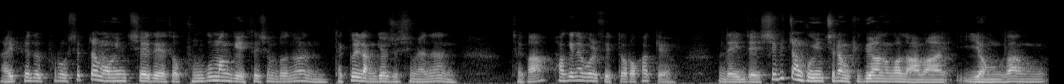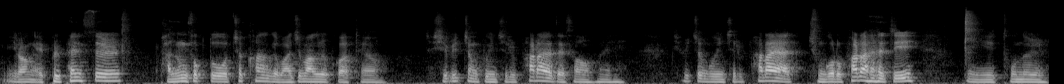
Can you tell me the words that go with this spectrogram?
아이패드 프로 10.5인치에 대해서 궁금한 게 있으신 분은 댓글 남겨주시면은 제가 확인해 볼 수 있도록 할게요. 근데 이제 12.9인치랑 비교하는 건 아마 이 영상이랑 애플 펜슬 반응 속도 체크하는 게 마지막일 것 같아요. 11.9인치를 팔아야 돼서, 예. 11.9인치를 팔아야, 중고로 팔아야지 이 돈을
